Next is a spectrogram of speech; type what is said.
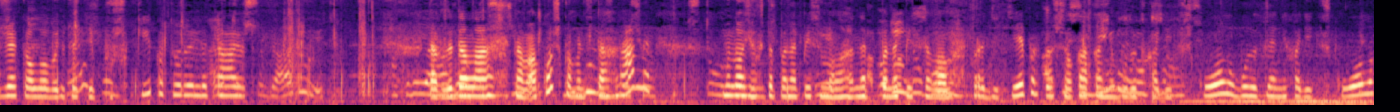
Жека ловит вот эти пушки, которые летают. Сюди дують. Так, задала там окошко в інстаграмі. Многих кто понаписывал, на- понаписывал про детей, про то, что как они будут ходить в школу, будут ли они ходить в школу,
